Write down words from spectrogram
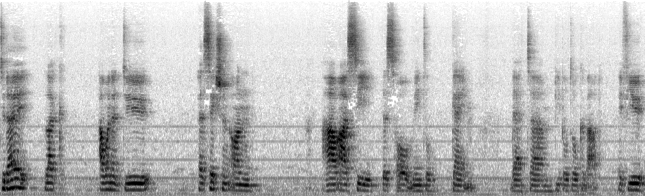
today, like, I want to do a section on how I see this whole mental game that um, people talk about. If you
